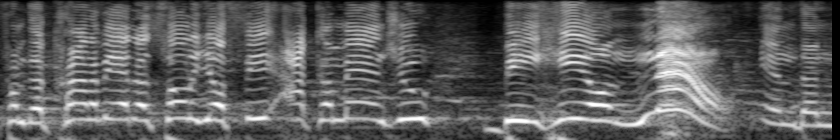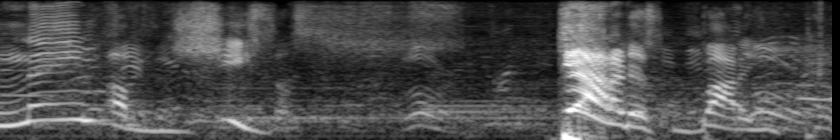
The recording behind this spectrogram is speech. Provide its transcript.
from the crown of your head to the sole of your feet, I command you be healed now in the name of Jesus. Get out of this body, you pain.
